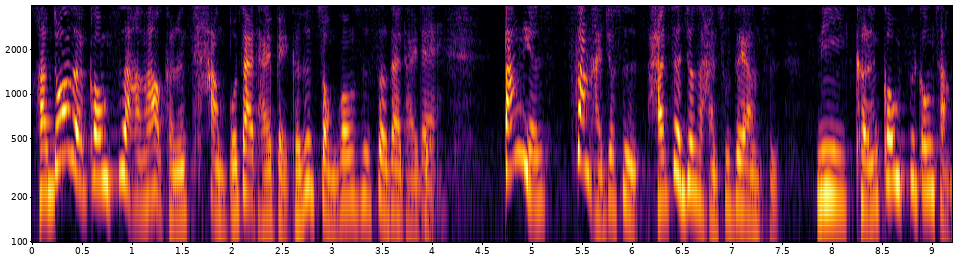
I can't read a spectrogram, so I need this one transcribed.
很多的公司行号可能厂不在台北，可是总公司设在台北。当年上海就是韩正就是喊出这样子，你可能公司工厂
